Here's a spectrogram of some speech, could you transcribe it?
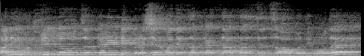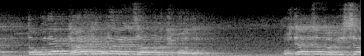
आणि उद्विग्न होऊन जर काही डिप्रेशनमध्ये जर काही जात असतील सभापती महोदय तर उद्या काय करणार आहेत सभापती महोदय? उद्याचं भविष्य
